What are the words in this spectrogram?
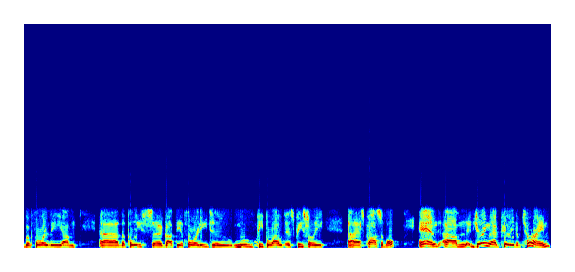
before the um, uh, the police got the authority to move people out as peacefully as possible. And um, during that period of time,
